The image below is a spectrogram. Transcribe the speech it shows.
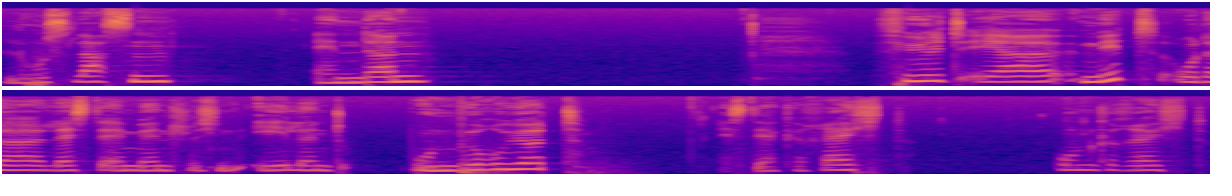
loslassen, ändern? Fühlt er mit oder lässt er im menschlichen Elend unberührt? Ist er gerecht, ungerecht,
